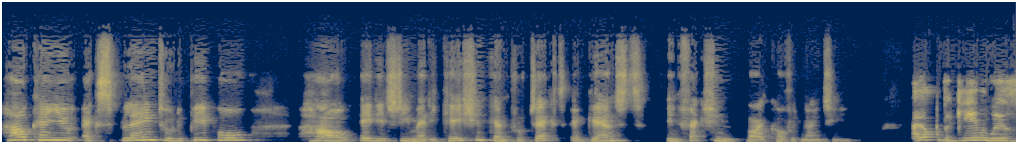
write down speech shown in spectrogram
how can you explain to the people how ADHD medication can protect against infection by COVID 19? I'll begin with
